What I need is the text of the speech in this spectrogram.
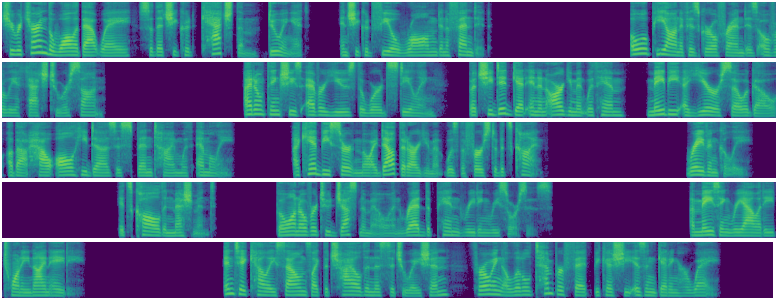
She returned the wallet that way so that she could catch them doing it, and she could feel wronged and offended. Oh, OOP on if his girlfriend is overly attached to her son. I don't think she's ever used the word stealing, but she did get in an argument with him, maybe a year or so ago, about how all he does is spend time with Emily. I can't be certain, though I doubt that argument was the first of its kind. Ravencally. It's called enmeshment. Go on over to JUSTNOMIL and read the pinned reading resources. Amazing Reality 2980. Ente Kelly sounds like the child in this situation, throwing a little temper fit because she isn't getting her way.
